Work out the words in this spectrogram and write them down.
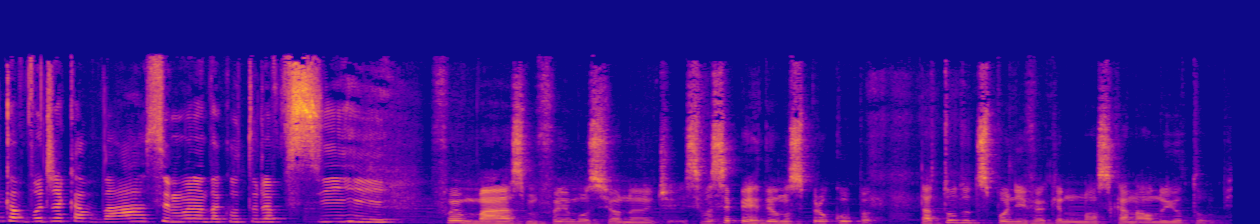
Acabou de acabar a Semana da Cultura Psi. Foi o máximo, foi emocionante. E se você perdeu, não se preocupa. Tá tudo disponível aqui no nosso canal no YouTube.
